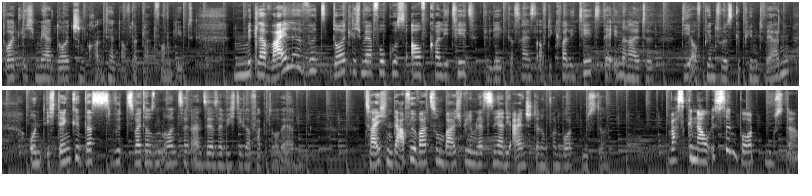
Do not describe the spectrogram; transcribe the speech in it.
deutlich mehr deutschen Content auf der Plattform gibt. Mittlerweile wird deutlich mehr Fokus auf Qualität gelegt, das heißt auf die Qualität der Inhalte, die auf Pinterest gepinnt werden. Und ich denke, das wird 2019 ein sehr, sehr wichtiger Faktor werden. Zeichen dafür war zum Beispiel im letzten Jahr die Einstellung von Board Booster. Was genau ist denn Board Booster?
